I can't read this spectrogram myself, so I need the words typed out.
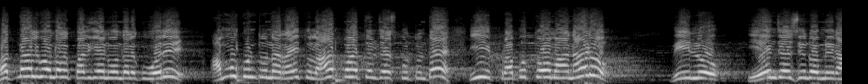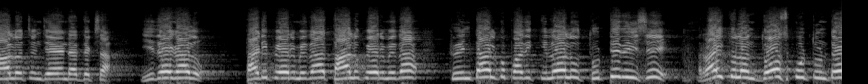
పద్నాలుగు వందలకు పదిహేను వందలకు వరి అమ్ముకుంటున్న రైతులు ఆత్మహత్యలు చేసుకుంటుంటే ఈ ప్రభుత్వం ఆనాడు వీళ్ళు ఏం చేసిందో మీరు ఆలోచన చేయండి అధ్యక్ష. ఇదే కాదు తడి పేరు మీద తాలు పేరు మీద క్వింటాల్కు పది కిలోలు తుట్టి తీసి రైతులను దోసుకుంటుంటే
